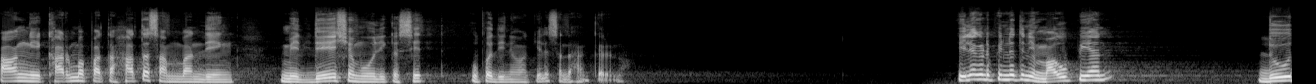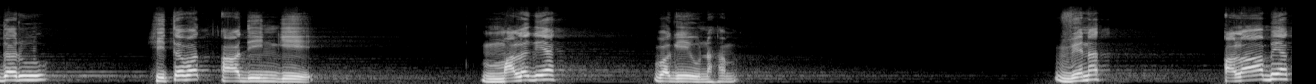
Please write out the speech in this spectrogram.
ආන්ගේ කර්මපත හත සම්බන්ධයෙන් මේ දේශමූලික සිත් උපදිනවා කියල සඳහන් කරනවා. ඊළඟට පින්නතින මව්පියන් දූදරූ හිතවත් ආදීන්ගේ මළගයක් වගේ වනහම් වෙනත් අලාභයක්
